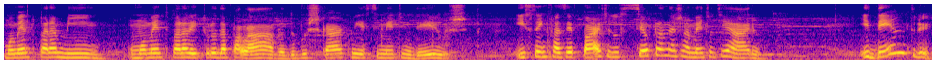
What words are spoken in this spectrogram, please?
um momento para mim, um momento para a leitura da palavra, do buscar conhecimento em Deus. Isso tem que fazer parte do seu planejamento diário. E dentro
